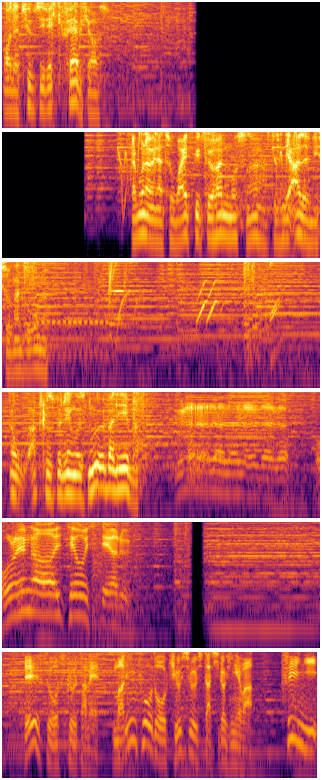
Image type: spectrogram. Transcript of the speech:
Boah, der Typ sieht echt gefährlich aus. Kein Wunder, wenn er zu Whitebeard gehören muss, ne? Die sind ja alle nicht so ganz ohne. Oh, Abschlussbedingung ist nur Überleben. うららららららら俺が相手をしてやるエースを救うためマリンフォードを吸収した白ひげはついに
